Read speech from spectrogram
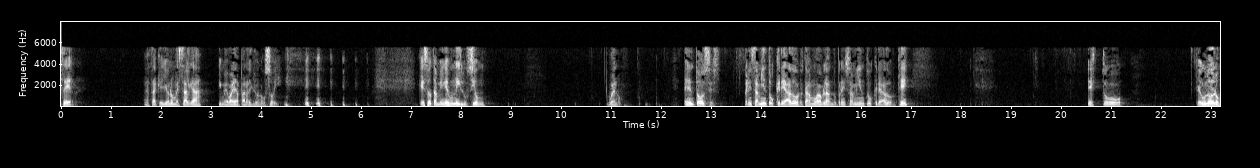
ser, hasta que yo no me salga y me vaya para el yo no soy. que eso también es una ilusión. Bueno, entonces, pensamiento creador, estábamos hablando, pensamiento creador, ¿qué? Esto, que uno de los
